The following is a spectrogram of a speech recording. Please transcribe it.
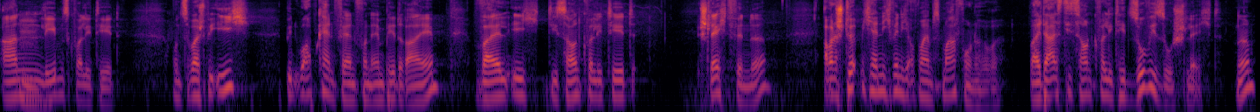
an hm. Lebensqualität. Und zum Beispiel ich bin überhaupt kein Fan von MP3, weil ich die Soundqualität schlecht finde. Aber das stört mich ja nicht, wenn ich auf meinem Smartphone höre weil da ist die Soundqualität sowieso schlecht. Ne?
